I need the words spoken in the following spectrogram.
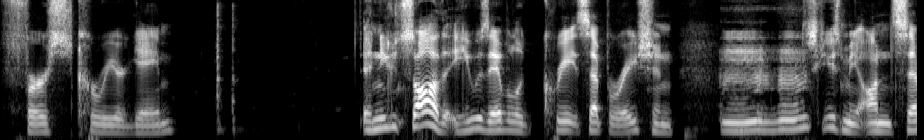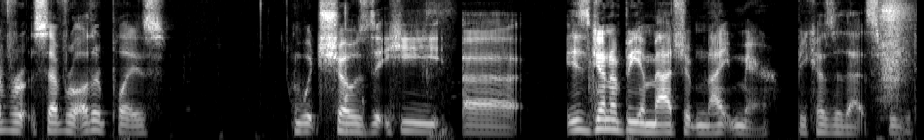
first career game. And you saw that he was able to create separation Mhm. excuse me, on several several other plays, which shows that he uh, is going to be a matchup nightmare because of that speed.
